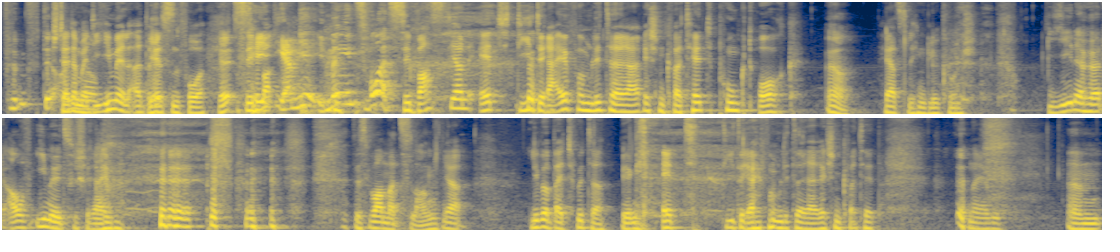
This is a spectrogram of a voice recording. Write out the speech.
fünfte. Stell dir mal die. E-Mail-Adressen vor. Jetzt Seba seht ihr mir immer ins Wort. Sebastian at die drei vom literarischen Quartett.org. Ja, Herzlichen Glückwunsch. jeder hört auf, E-Mail zu schreiben. das war mal zu lang. Ja. Lieber bei Twitter. Irgendwie. At die drei vom literarischen Quartett. Naja, gut. Ähm,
